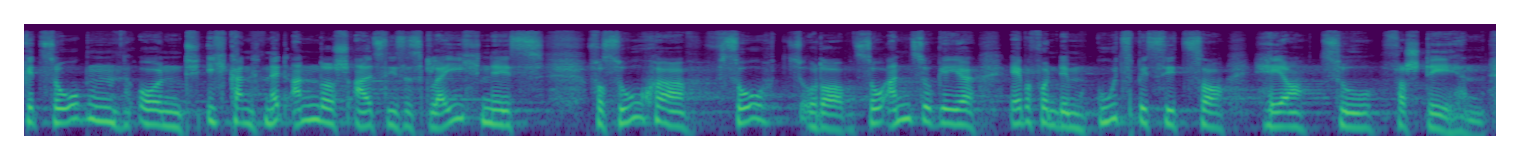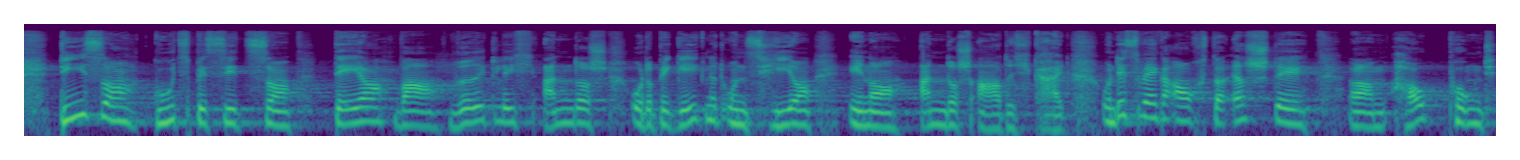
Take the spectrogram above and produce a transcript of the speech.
gezogen und ich kann nicht anders als dieses Gleichnis versuchen, so oder so anzugehen, eben von dem Gutsbesitzer her zu verstehen. Dieser Gutsbesitzer, der war wirklich anders oder begegnet uns hier in einer Andersartigkeit. Und deswegen auch der erste ähm, Hauptpunkt,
